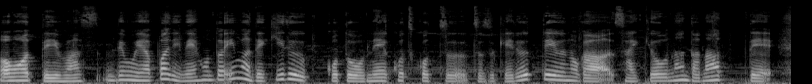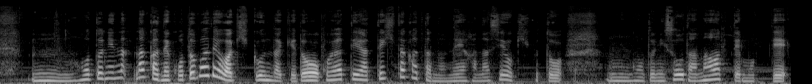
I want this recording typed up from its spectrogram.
思っています。でもやっぱりね、本当今できることをね、コツコツ続けるっていうのが最強なんだなって、うん、本当になんかね、言葉では聞くんだけど、こうやってやってきた方のね、話を聞くと、うん、本当にそうだなって思って、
